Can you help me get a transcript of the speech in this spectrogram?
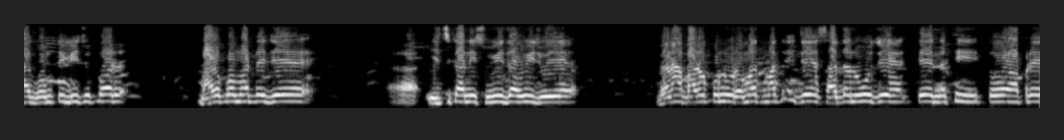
આ ગોમતી બીચ ઉપર બાળકો માટે જે હિંચકાની સુવિધા હોવી જોઈએ. ઘણા બાળકોનું રમત માટે જે સાધન હોવું જોઈએ તે નથી. તો આપણે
